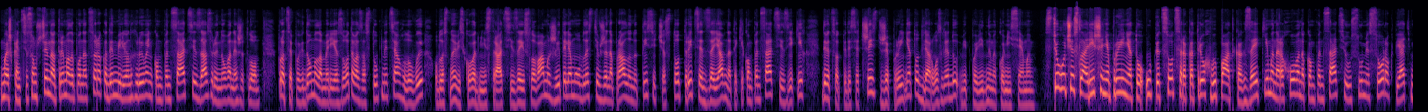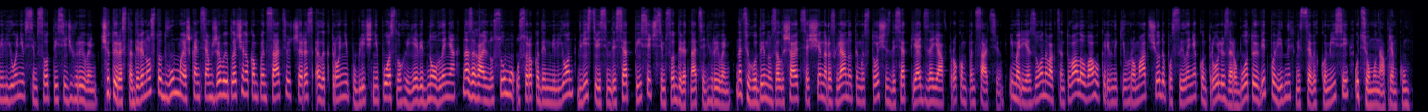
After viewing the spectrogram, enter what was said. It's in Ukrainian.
Мешканці Сумщини отримали понад 41 мільйон гривень компенсації за зруйноване житло. Про це повідомила Марія Зотова, заступниця голови обласної військової адміністрації. За її словами, жителям області вже направлено 1130 заяв на такі компенсації, з яких 956 вже прийнято для розгляду відповідними комісіями. З цього числа рішення прийнято у 543 випадках, за якими нараховано компенсацію у сумі 45 мільйонів 700 тисяч гривень. 492 мешканцям вже виплачено компенсацію через електронні публічні послуги. Є відновлення на загальну суму у 41 мільйон 280 тисяч 719 гривень. На цю годину залишаються ще нерозглянутими 165 заяв про компенсацію. І Марія Зонова акцентувала увагу керівників громад щодо посилення контролю за роботою відповідних місцевих комісій у цьому напрямку.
